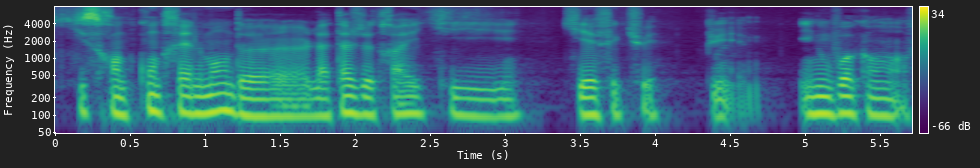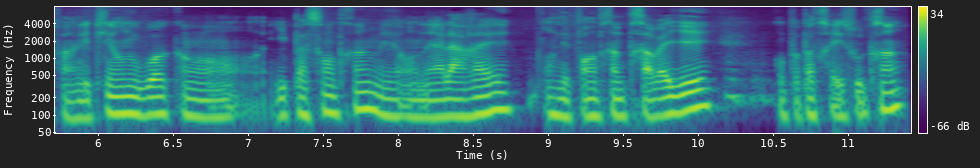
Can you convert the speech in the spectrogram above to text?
qu'ils se rendent compte réellement de la tâche de travail qui, qui est effectuée. Puis ils nous voient quand, enfin les clients nous voient quand ils passent en train, mais on est à l'arrêt, on n'est pas en train de travailler, on peut pas travailler sous le train,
